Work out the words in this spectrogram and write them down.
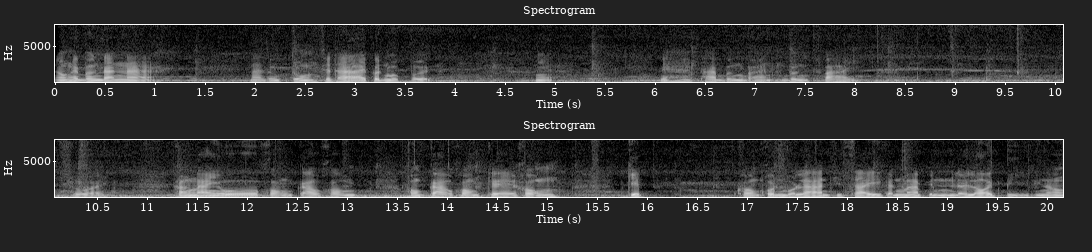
น้องให้เบิ่งด้านหน้า หน้าตรงๆเสียดายเพิ่นบ่เปิด เนี่ยเดี๋ยพาเบิ่งบ้านเบิ่งป้าย สวย ข้างในโอ้ของเก่าของของเก่าของแก่ของ ของคนโบราณที่ใช้กันมาเป็นร้อยร้อยๆปีพี่น้อง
